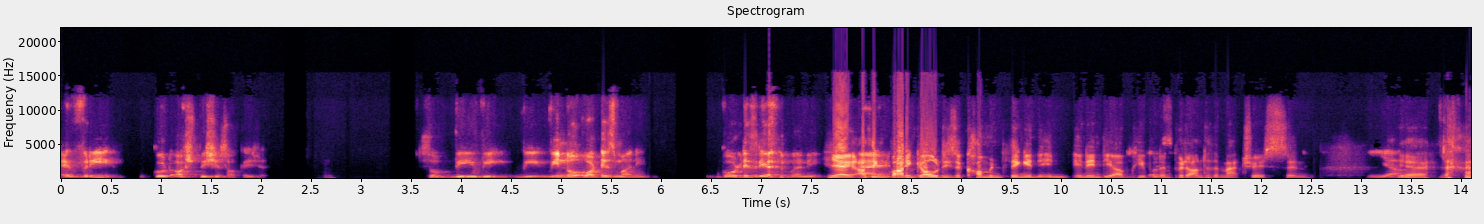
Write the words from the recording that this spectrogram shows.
every good auspicious occasion. So we we we we know what is money gold is real money. Yeah, I think buying gold is a common thing in in, in India. People yes. then put it under the mattress and yeah, yeah.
